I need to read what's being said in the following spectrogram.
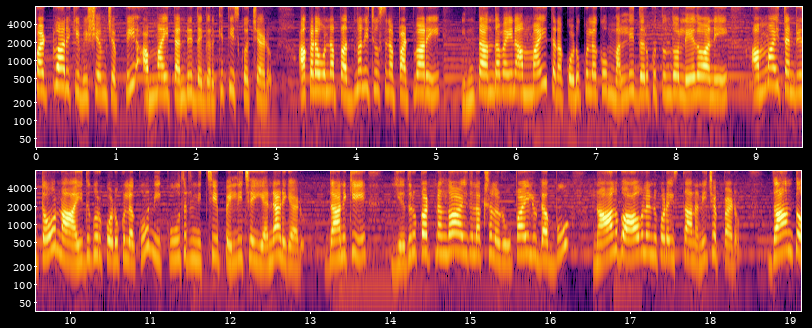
పట్వారికి విషయం చెప్పి అమ్మాయి తండ్రి దగ్గరికి తీసుకొచ్చాడు. అక్కడ ఉన్న పద్మని చూసిన పట్వారి ఇంత అందమైన అమ్మాయి తన కొడుకులకు మళ్ళీ దొరుకుతుందో లేదో అని అమ్మాయి తండ్రితో నా ఐదుగురు కొడుకులకు నీ కూతురునిచ్చి పెళ్ళి చెయ్యి అని అడిగాడు. దానికి ఎదురు కట్నంగా ఐదు లక్షల రూపాయలు డబ్బు నాలుగు ఆవులను కూడా ఇస్తానని చెప్పాడు. దాంతో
